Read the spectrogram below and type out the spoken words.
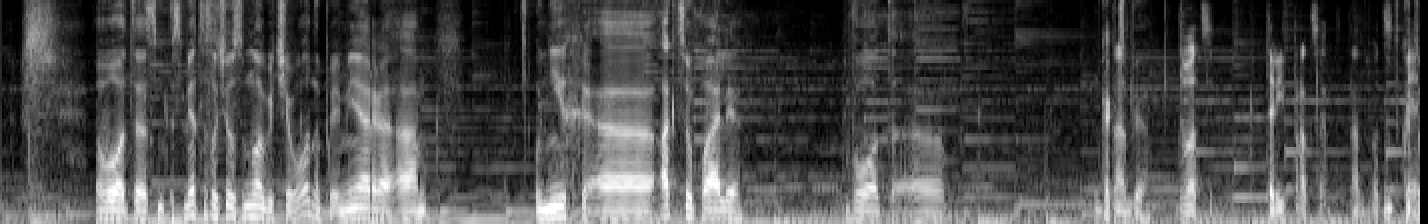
вот, с, с метой случилось много чего. Например, эм, у них акции упали. Вот. Как тебе? 20 3% на 25%. Это какой-то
